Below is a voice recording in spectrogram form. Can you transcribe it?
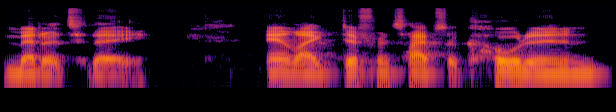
Meta today and like different types of coding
